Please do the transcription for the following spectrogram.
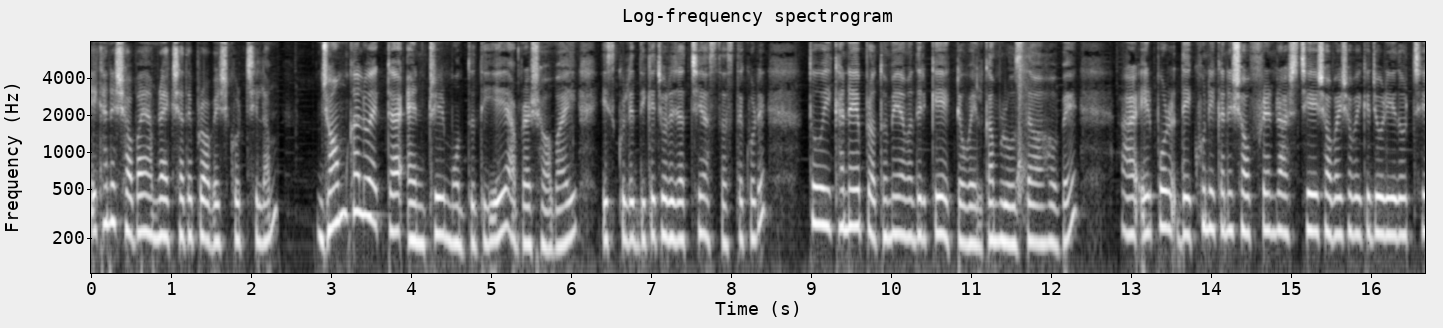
এখানে সবাই আমরা একসাথে প্রবেশ করছিলাম। ঝমকালো একটা এন্ট্রির মধ্য দিয়ে আমরা সবাই স্কুলের দিকে চলে যাচ্ছি আস্তে আস্তে করে। তো এখানে প্রথমে আমাদেরকে একটা ওয়েলকাম রোজ দেওয়া হবে। আর এরপর দেখুন এখানে সব ফ্রেন্ডরা আসছে, সবাই সবাইকে জড়িয়ে ধরছে।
